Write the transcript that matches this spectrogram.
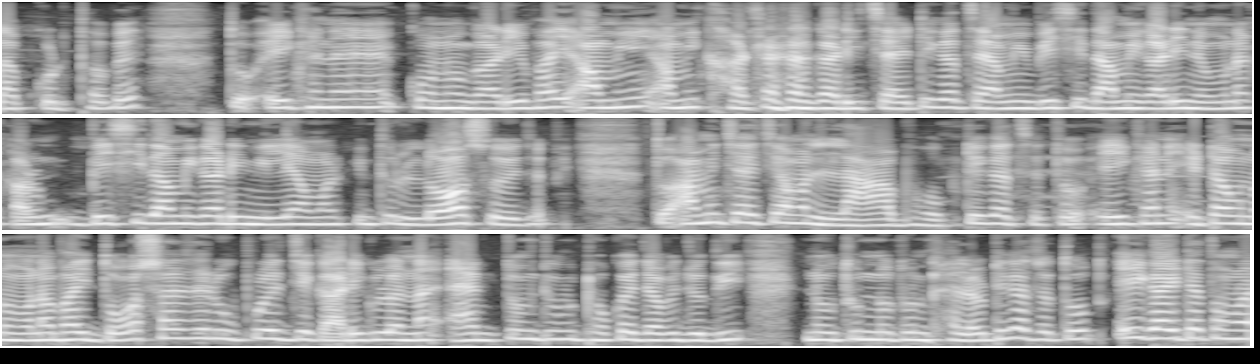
লাভ করতে হবে। তো এইখানে কোনো গাড়ি, ভাই, আমি আমি খাটারা গাড়ি চাই, ঠিক আছে? আমি বেশি দামি গাড়ি নেব না, কারণ বেশি দামি গাড়ি নিলে আমার কিন্তু লস হয়ে যাবে। তো আমি চাইছি আমার লাভ হোক, ঠিক আছে? তো এইখানে এটাও নেব না, ভাই, দশ হাজারের উপরে যে গাড়িগুলো না, একদম তুমি ঠকে যাবে যদি নতুন নতুন খেলো, ঠিক আছে? তো এই গাড়িটা তোমরা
